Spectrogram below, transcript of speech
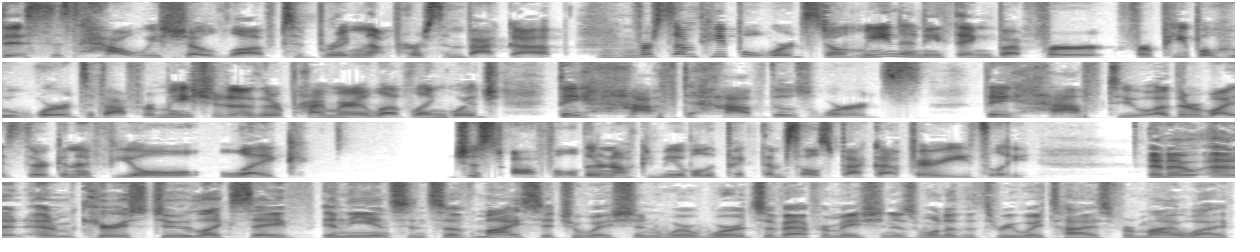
this is how we show love to bring that person back up. Mhm. for some people words don't mean anything but for for people who words of affirmation are their primary love language they have to have those words. They have to otherwise they're going to feel like just awful. They're not going to be able to pick themselves back up very easily And, I, and, I'm curious too, like, say, in the instance of my situation where words of affirmation is one of the three way ties for my wife,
